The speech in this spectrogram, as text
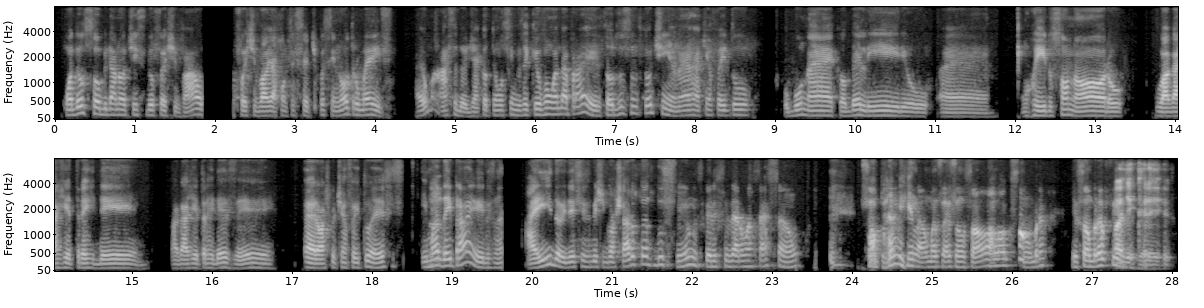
Quando eu soube da notícia do festival, o festival ia acontecer, tipo assim, no outro mês. Aí eu, massa, doido, já que eu tenho os filmes aqui, eu vou mandar pra eles. Todos os filmes que eu tinha, né? Eu já tinha feito o Boneca, o Delírio, é, o Ruído Sonoro, o HG 3D, HG 3DZ. Era, eu acho que eu tinha feito esses. E mandei pra eles, né? Aí, doido, esses bichos gostaram tanto dos filmes que eles fizeram uma sessão só pra mim lá, uma sessão só Orlok Sombra e Sombra Filme. Pode crer.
